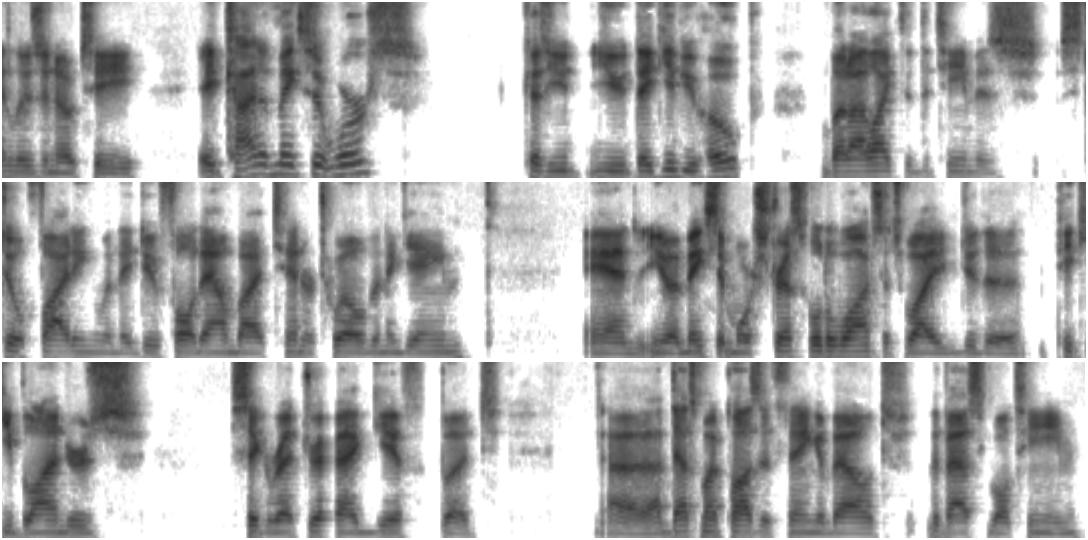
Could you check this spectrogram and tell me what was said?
and lose an OT. It kind of makes it worse because you you they give you hope, but I like that the team is still fighting when they do fall down by 10 or 12 in a game. And, you know, it makes it more stressful to watch. That's why you do the Peaky Blinders cigarette drag gif. But uh, that's my positive thing about the basketball team.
